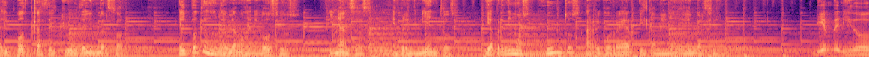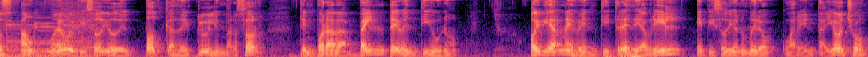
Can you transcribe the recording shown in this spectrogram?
al podcast del Club del Inversor, el podcast donde hablamos de negocios, finanzas, emprendimientos y aprendemos juntos a recorrer el camino de la inversión. Bienvenidos a un nuevo episodio del podcast del Club del Inversor, temporada 2021. Hoy viernes 23 de abril, episodio número 48,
